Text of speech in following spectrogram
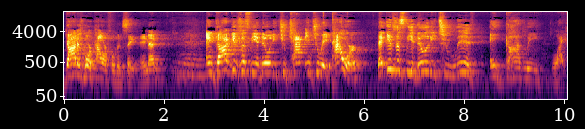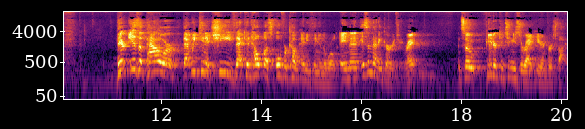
God is more powerful than Satan. Amen? And God gives us the ability to tap into a power that gives us the ability to live a godly life. There is a power that we can achieve that can help us overcome anything in the world. Amen. Isn't that encouraging, right? And so Peter continues to write here in verse 5.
